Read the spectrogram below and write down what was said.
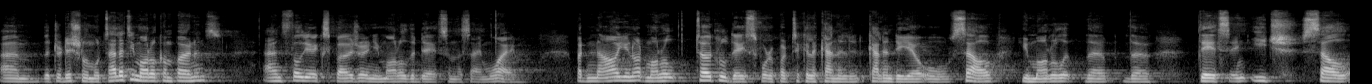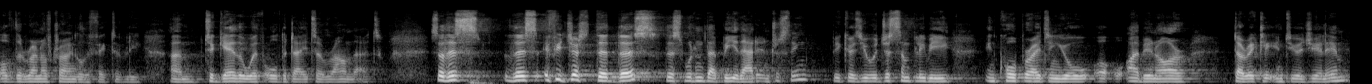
um, the traditional mortality model components, and still your exposure and you model the deaths in the same way. But now you not model total deaths for a particular calendar year or cell, you model the, the deaths in each cell of the runoff triangle effectively, um, together with all the data around that. So this, this, if you just did this, this wouldn't that be that interesting because you would just simply be incorporating your uh, IBNR directly into your GLM.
